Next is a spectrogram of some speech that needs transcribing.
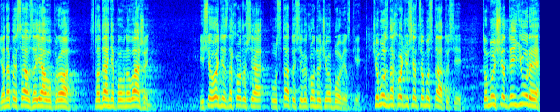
я написав заяву про складання повноважень і сьогодні знаходжуся у статусі виконуючого обов'язки. Чому знаходжуся в цьому статусі? Тому що де юре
